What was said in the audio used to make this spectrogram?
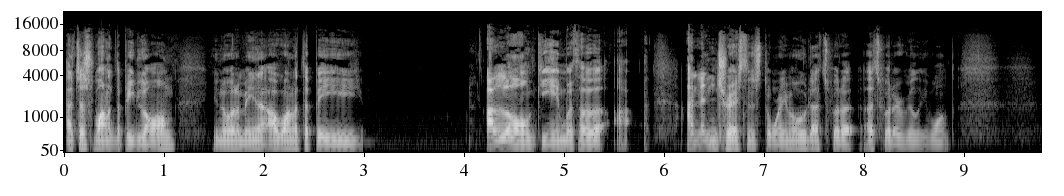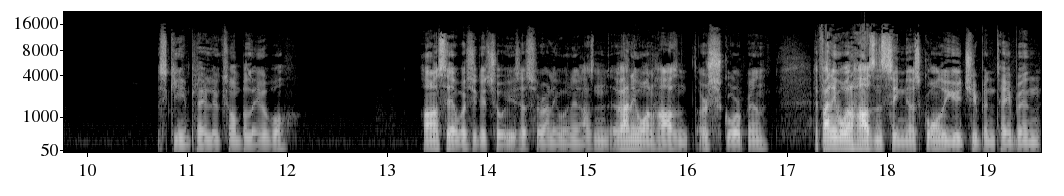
I just want it to be long. You know what I mean? I want it to be a long game with a, a an interesting story mode. That's what I, that's what I really want. This gameplay looks unbelievable. Honestly, I wish I could show you this for anyone who hasn't. If anyone hasn't, or Scorpion, if anyone hasn't seen this, go on to YouTube and type in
